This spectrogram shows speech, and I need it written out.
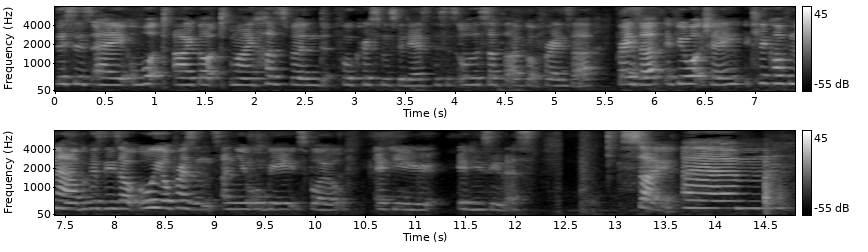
this is a what I got my husband for Christmas videos. This is all the stuff that I've got Fraser. Fraser, if you're watching, click off now because these are all your presents and you will be spoiled if you if you see this. So, um,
